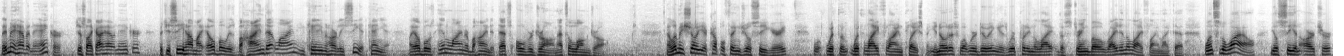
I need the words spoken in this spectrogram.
They may have an anchor, just like I have an anchor, but you see how my elbow is behind that line? You can't even hardly see it, can you? My elbow's in line or behind it. That's overdrawn. That's a long draw. Now let me show you a couple things you'll see, Gary, with the with lifeline placement. You notice what we're doing is we're putting the, li the string bow right in the lifeline like that. Once in a while, you'll see an archer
